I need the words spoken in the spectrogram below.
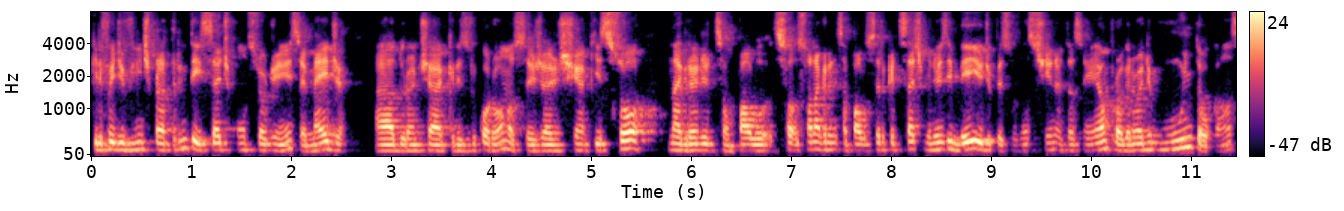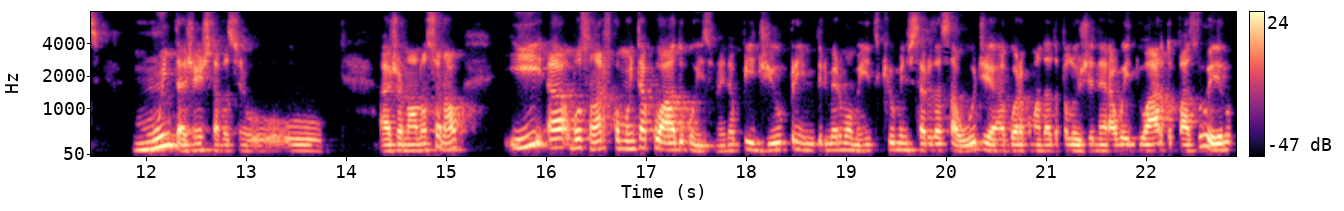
que ele foi de 20 para 37 pontos de audiência, média, Uh, durante a crise do corona, ou seja, a gente tinha aqui só na grande de São Paulo, só, só, na grande de São Paulo, cerca de 7 milhões e meio de pessoas assistindo, então assim, é um programa de muito alcance, muita gente estava assistindo o, o a Jornal Nacional, e uh, o Bolsonaro ficou muito acuado com isso. Né? Então, pediu, em primeiro momento, que o Ministério da Saúde, agora comandado pelo general Eduardo Pazuello,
